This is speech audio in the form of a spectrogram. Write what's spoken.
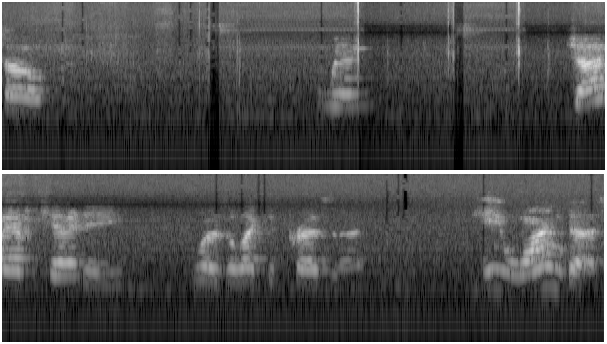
So, when John F. Kennedy was elected president, he warned us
